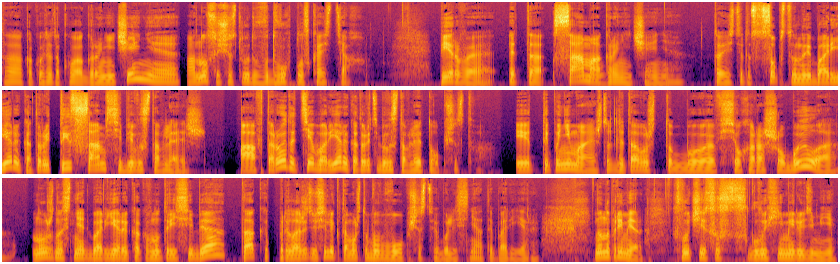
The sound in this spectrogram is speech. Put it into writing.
э, какое-то такое ограничение, оно существует в двух плоскостях. Первое — это самоограничение, то есть это собственные барьеры, которые ты сам себе выставляешь. А второе — это те барьеры, которые тебе выставляет общество. И ты понимаешь, что для того, чтобы все хорошо было, нужно снять барьеры как внутри себя, так и приложить усилия к тому, чтобы в обществе были сняты барьеры. Ну, например, в случае с, с глухими людьми,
